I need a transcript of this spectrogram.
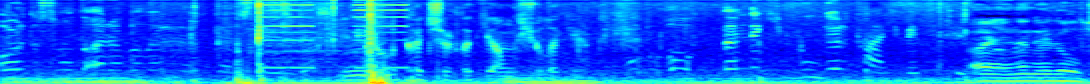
Orada solda arabaları gösteriyor. Yeni yolu kaçırdık. Yanlış yola girdik. O, o öndeki Bulgar'ı takip ettik. Aynen öyle oldu.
